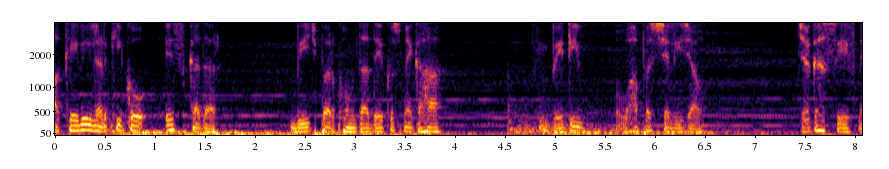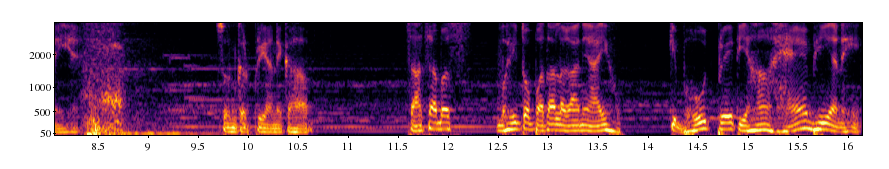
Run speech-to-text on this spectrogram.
अकेली लड़की को इस कदर बीच पर घूमता देख उसने कहा, बेटी, वापस चली जाओ। जगह सेफ़ नहीं है। सुनकर प्रिया ने कहा, चाचा, बस वही तो पता लगाने आई हूँ कि भूत प्रेत यहाँ हैं भी या नहीं?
